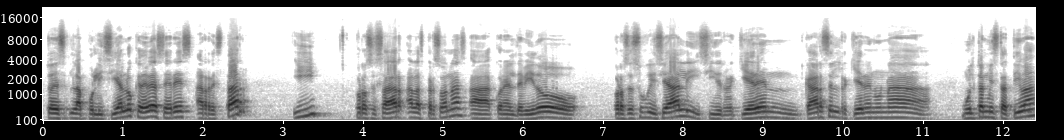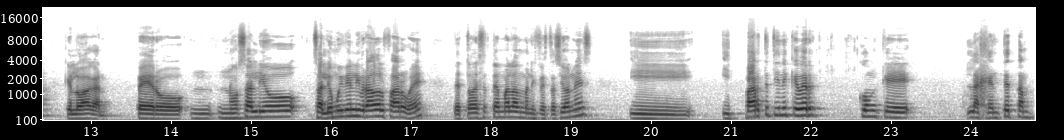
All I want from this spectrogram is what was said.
Entonces, la policía lo que debe hacer es arrestar y procesar a las personas ah, con el debido proceso judicial y si requieren cárcel, requieren una multa administrativa, que lo hagan. Pero no salió, salió muy bien librado Alfaro, ¿eh? De todo este tema de las manifestaciones y, y parte tiene que ver con que la gente tan,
